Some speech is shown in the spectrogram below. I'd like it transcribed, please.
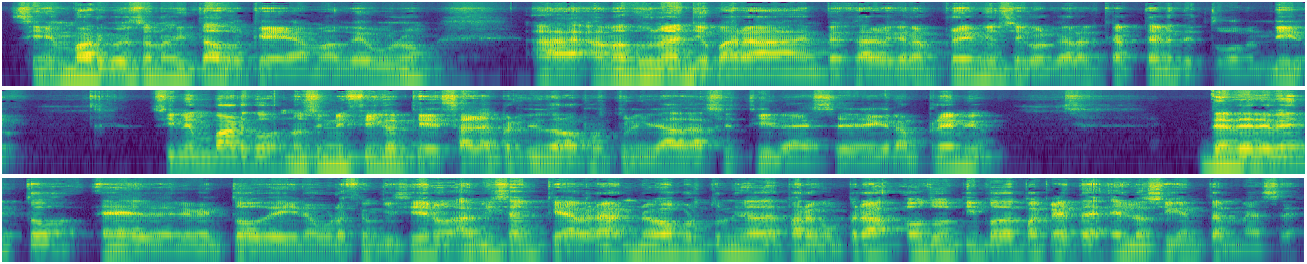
Sin embargo, eso no ha evitado que a más de uno, a, más de un año para empezar el Gran Premio, se colgara el cartel de todo vendido. Sin embargo, no significa que se haya perdido la oportunidad de asistir a ese Gran Premio. Desde el evento, eh, del evento de inauguración que hicieron, avisan que habrá nuevas oportunidades para comprar otro tipo de paquetes en los siguientes meses.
